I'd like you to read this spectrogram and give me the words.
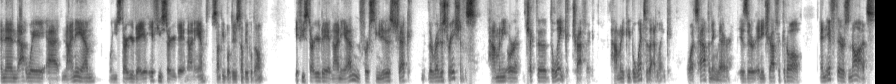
And then that way at 9 a.m., when you start your day, if you start your day at 9 a.m., some people do, some people don't. If you start your day at 9 a.m., the first thing you do is check the registrations. How many, or check the, the link traffic. How many people went to that link? What's happening there? Is there any traffic at all? And if there's not,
